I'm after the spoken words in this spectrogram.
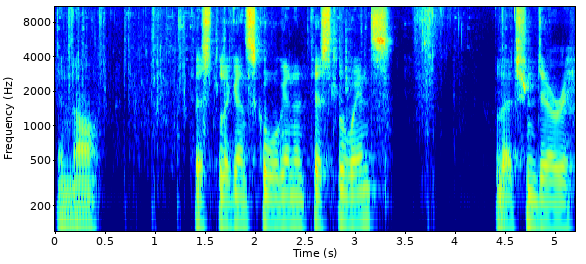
You know, pistol against Gorgon and pistol wins. Legendary.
